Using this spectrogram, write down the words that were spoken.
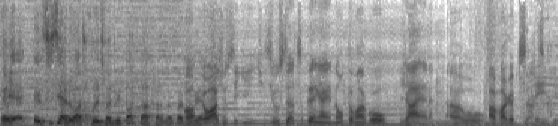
é, é, sincero, eu acho que o Corinthians vai pra empatar, cara. Não vai Ó, eu acho o seguinte, se o Santos ganhar e não tomar gol, já era a, a vaga do Santos. Entendi.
